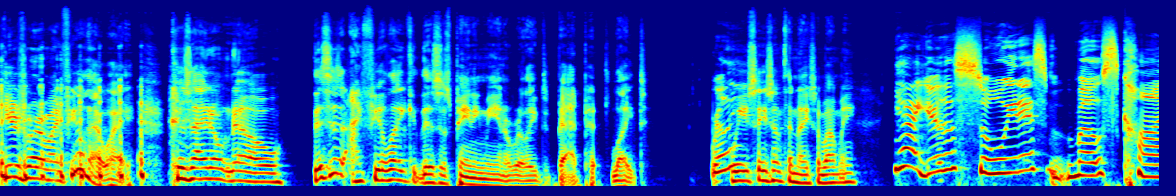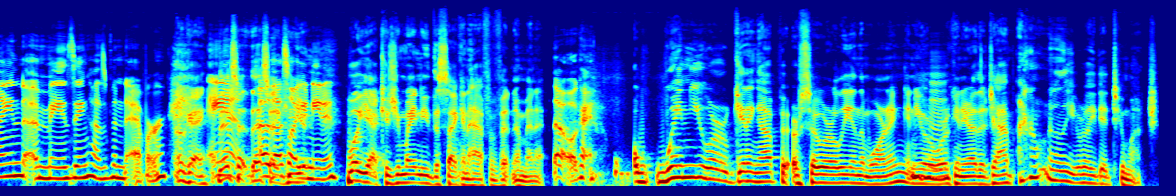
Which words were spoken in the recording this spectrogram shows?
Here's where it might feel that way because I don't know. This is. I feel like this is painting me in a really bad pit light. really? Will you say something nice about me? yeah, you're the sweetest, most kind, amazing husband ever. Okay, And, it. oh, that's all you needed? Well, yeah, because you might need the second half of it in a minute. Oh, okay. When you were getting up or so early in the morning and you Mm-hmm. were working your other job, I don't know that you really did too much.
